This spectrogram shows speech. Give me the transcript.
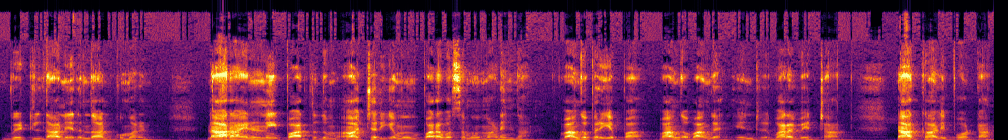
வீட்டில்தான் இருந்தான் குமரன். நாராயணனை பார்த்ததும் ஆச்சரியமும் பரவசமும் அடைந்தான். வாங்க பெரியப்பா வாங்க வாங்க என்று வரவேற்றான். நாற்காலி போட்டான்.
